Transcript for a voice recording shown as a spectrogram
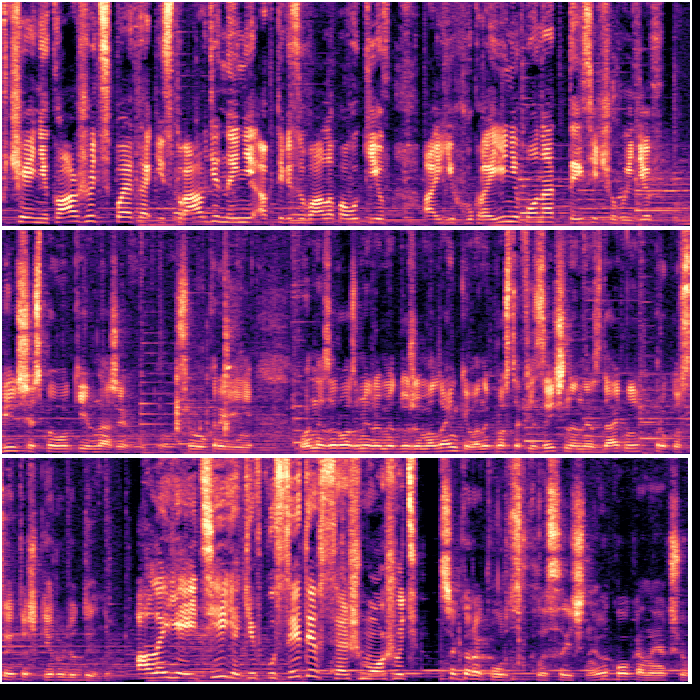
Вчені кажуть, спека і справді нині активізувала павуків, а їх в Україні понад тисячу видів. Більшість павуків наших що в Україні вони за розмірами дуже маленькі, вони просто фізично не здатні прокусити шкіру людини. Але є і ті, які вкусити все ж можуть. Це каракурц класичний, кокон, якщо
